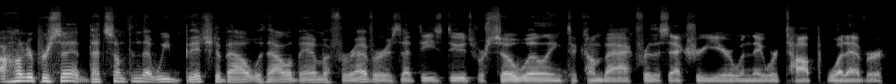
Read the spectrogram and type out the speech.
A hundred percent. That's something that we bitched about with Alabama forever is that these dudes were so willing to come back for this extra year when they were top whatever.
